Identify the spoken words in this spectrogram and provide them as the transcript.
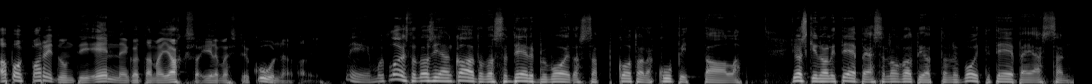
about pari tuntia ennen kuin tämä jakso ilmestyy kuunneltaviin. Niin, mutta loisto tosiaan kaato tuossa derbyvoitossa kotona kupittaalla joskin oli TPS on kotiottanut, niin voitti TPSn.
